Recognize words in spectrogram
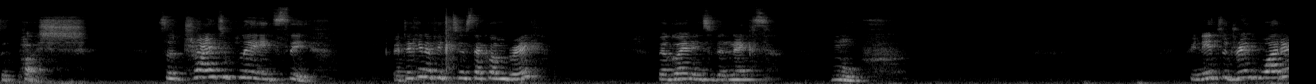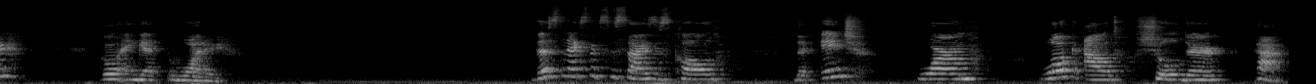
to push. So try to play it safe. We're taking a 15 second break. We're going into the next move. If you need to drink water, go and get the water. This next exercise is called the inchworm walkout shoulder tap.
